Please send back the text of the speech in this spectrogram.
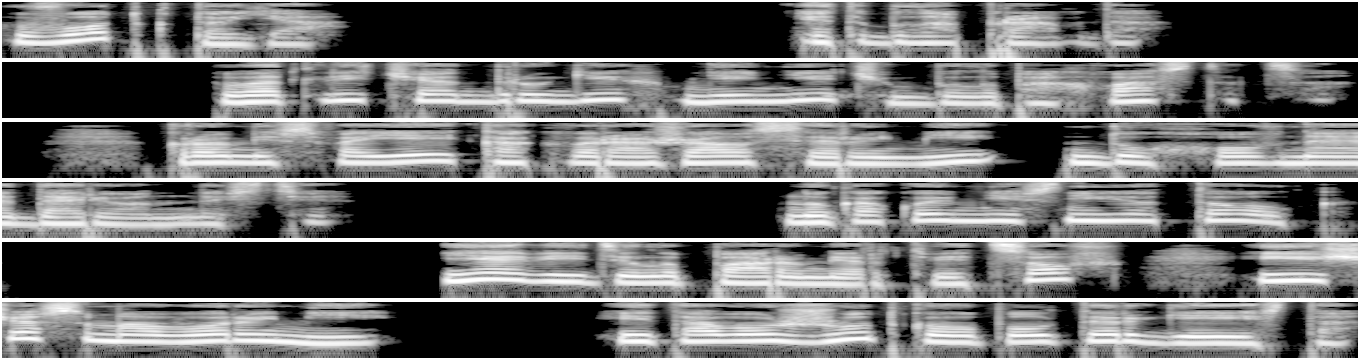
Вот кто я. Это была правда. В отличие от других, мне нечем было похвастаться, кроме своей, как выражался Реми, духовной одаренности. Но какой мне с нее толк? Я видела пару мертвецов и еще самого Реми, и того жуткого полтергейста,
